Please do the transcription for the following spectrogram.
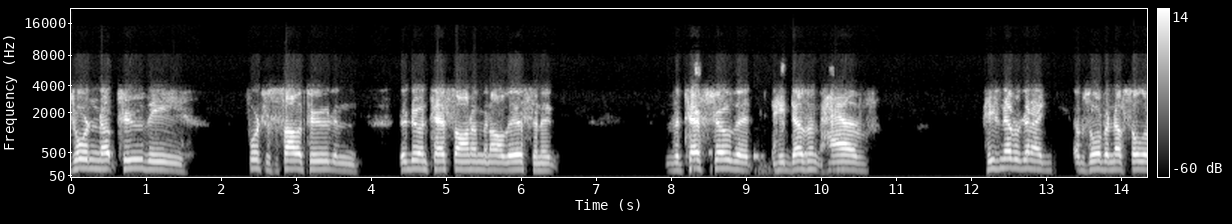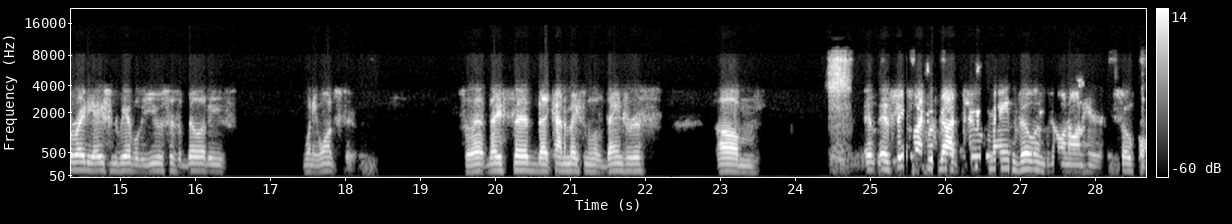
Jordan up to the Fortress of Solitude, and they're doing tests on him and all this, and it the tests show that he doesn't have. He's never going to absorb enough solar radiation to be able to use his abilities when he wants to. So that they said that kind of makes him a little dangerous. Um, it, it, seems like we've got two main villains going on here so far.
